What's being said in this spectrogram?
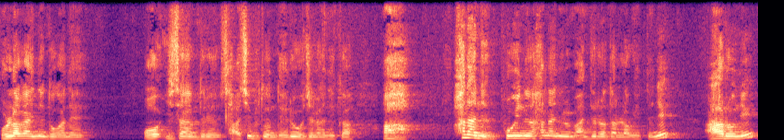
올라가 있는 동안에 어, 이 사람들이 40일 동안 내려오질라니까, 아, 하나님, 보이는 하나님을 만들어 달라고 했더니, 아론이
